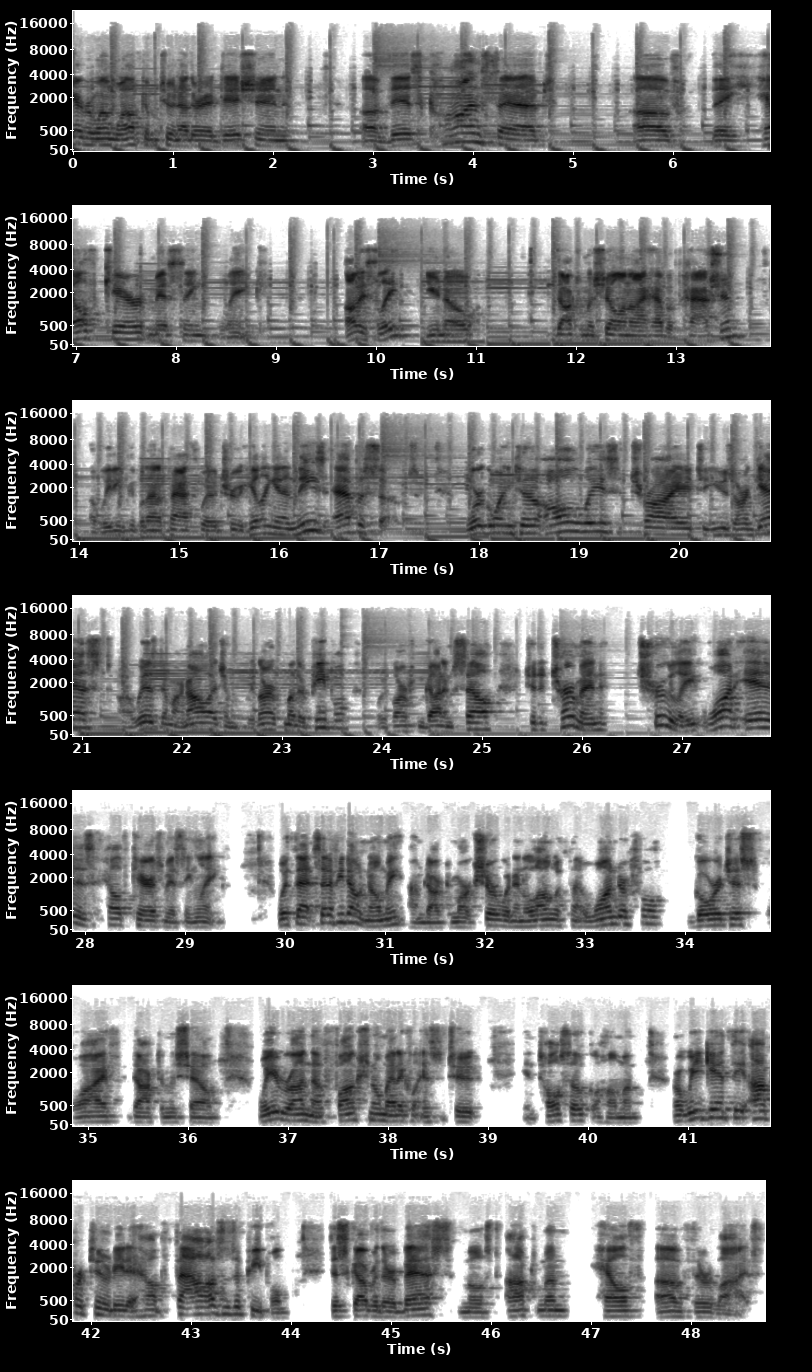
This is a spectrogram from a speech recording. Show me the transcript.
Hey everyone, welcome to another edition of this concept of the healthcare missing link. Obviously, you know, Dr. Michelle and I have a passion of leading people down a pathway of true healing. And in these episodes, we're going to always try to use our guest, our wisdom, our knowledge, and we learn from other people, we've learned from God Himself to determine truly what is healthcare's missing link. With that said, if you don't know me, I'm Dr. Mark Sherwood, and along with my wonderful, gorgeous wife, Dr. Michelle, we run the Functional Medical Institute in Tulsa, Oklahoma, where we get the opportunity to help thousands of people discover their best, most optimum health of their lives.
